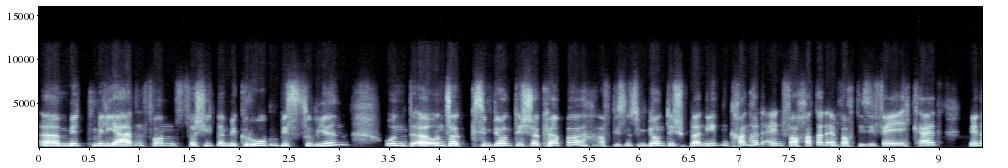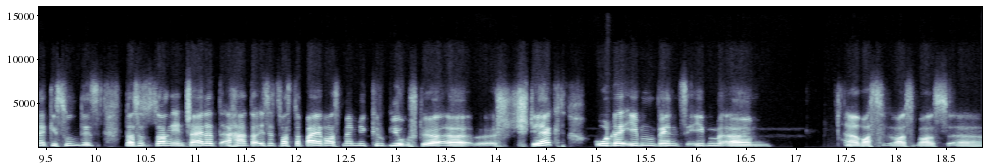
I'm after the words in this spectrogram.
äh, mit Milliarden von verschiedenen Mikroben bis zu Viren. Und äh, unser symbiontischer Körper auf diesem symbiotischen Planeten kann halt einfach, hat halt einfach diese Fähigkeit, wenn er gesund ist, dass er sozusagen entscheidet, aha, da ist jetzt was dabei, was mein Mikrobiom stör, äh, stärkt. Oder eben, wenn es eben ähm, äh, was, was, was äh,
